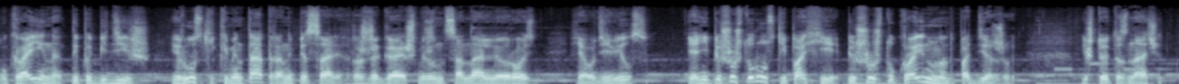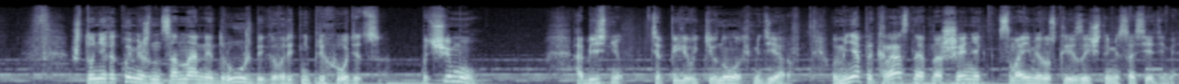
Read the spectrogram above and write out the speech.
«Украина, ты победишь». И русские комментаторы написали «Разжигаешь межнациональную рознь». Я удивился. Я не пишу, что русские плохие, пишу, что Украину надо поддерживать. И что это значит? Что ни о какой межнациональной дружбе говорить не приходится. Почему? Объясню, терпеливо кивнул Ахмедьяров. У меня прекрасные отношения с моими русскоязычными соседями.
